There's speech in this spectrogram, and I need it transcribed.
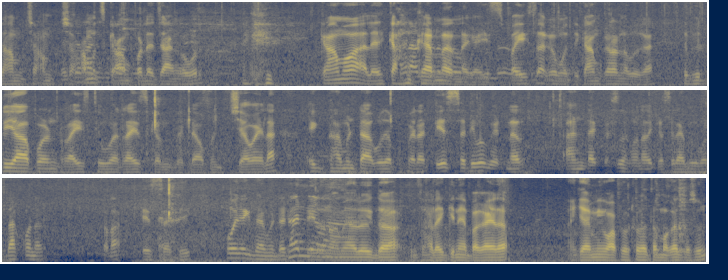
जाम जाम जामच काम पडायच्या अंगावर. कामावर आलं आहे काम करणार ना गाईस पैसा कमवते. काम करायला बघा. तर भेटूया आपण. राईस ठेवू आणि राईस करून भेटल्या आपण जेवायला. एक दहा मिनटं अगोदर पहिला टेस्टसाठी पण भेटणार. अंडा कसं होणार कसं नाही आम्ही दाखवणार. चला हो एक दहा मिनटं. आम्ही आलो एकदा झालं की नाही बघायला. आणि आम्ही वाफे ठेवला तर मगाच बसून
